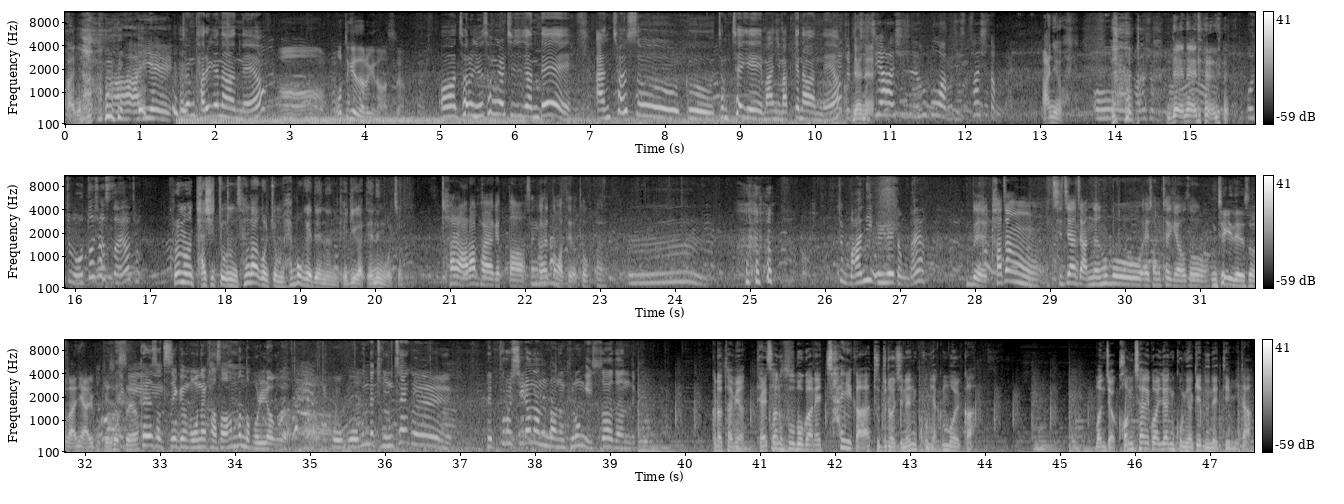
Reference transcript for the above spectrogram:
아니요. 아, 아예. 좀 다르게 나왔네요. 어, 어떻게 다르게 나왔어요? 어, 저는 윤석열 지지자인데 안철수 그 정책에 많이 맞게 나왔네요. 좀 지지하시는 후보와 비슷하시던가요? 아니요. 어, 다르셨구나. 네네네. 어, 좀 어떠셨어요? 저... 그러면 다시 좀 생각을 좀 해보게 되는 계기가 되는 거죠. 잘 알아봐야겠다 생각했던 것 같아요. 더. 음. 좀 많이 의외던가요? 네, 가장 지지하지 않는 후보의 정책이어서 정책에 대해서 많이 알고 계셨어요? 그래서 지금 오늘 가서 한 번 더 보려고요. 아. 보고 근데 정책을 100% 실현한다는 그런 게 있어야 되는데 그렇다면 대선 후보 간의 차이가 두드러지는 공약은 뭘까? 먼저 검찰 관련 공약이 눈에 띕니다.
